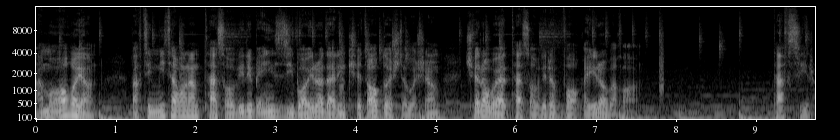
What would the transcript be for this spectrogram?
اما آقایان وقتی می توانم تصاویری به این زیبایی را در این کتاب داشته باشم چرا باید تصاویر واقعی را بخواهم؟ تفسیر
